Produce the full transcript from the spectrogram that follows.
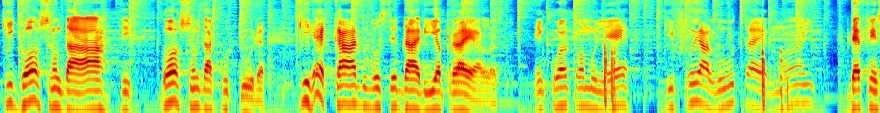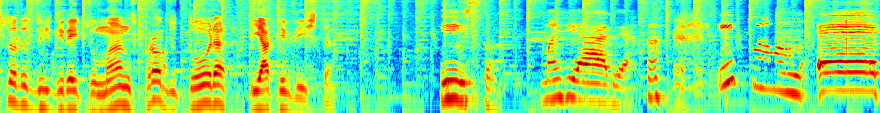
que gostam da arte, gostam da cultura? Que recado você daria para elas? Enquanto uma mulher que foi à luta, é mãe, defensora dos direitos humanos, produtora e ativista. Isso, mãe diária. então, é,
